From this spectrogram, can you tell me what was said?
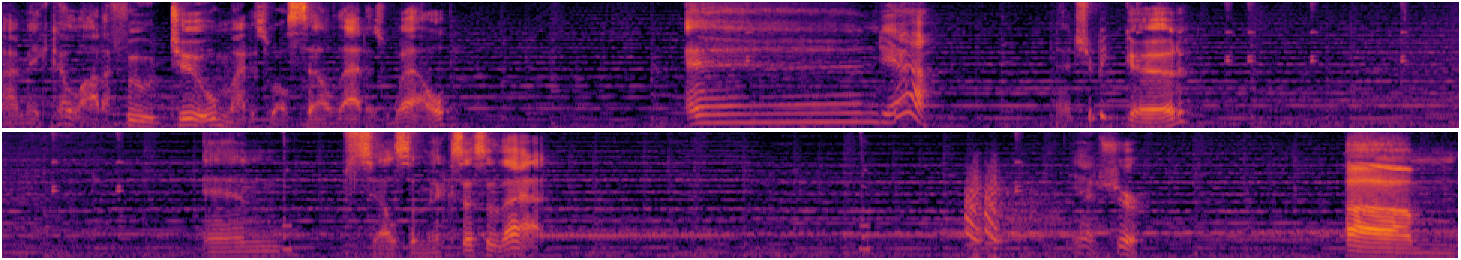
I make a lot of food too. Might as well sell that as well. And yeah, that should be good. And sell some excess of that. Yeah, sure. Um,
